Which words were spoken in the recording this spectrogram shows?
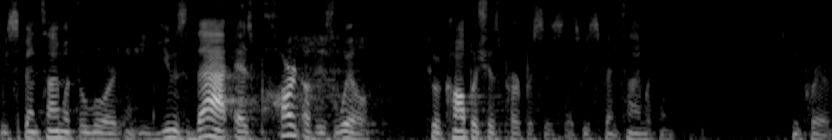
we spent time with the Lord and He used that as part of His will to accomplish His purposes as we spent time with Him in prayer.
